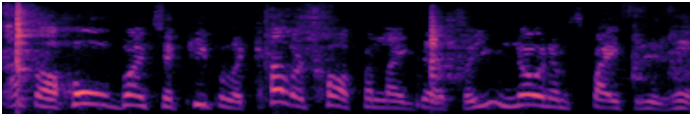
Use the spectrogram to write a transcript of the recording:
that's a whole bunch of people of color coughing like that. So you know them spices is in.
